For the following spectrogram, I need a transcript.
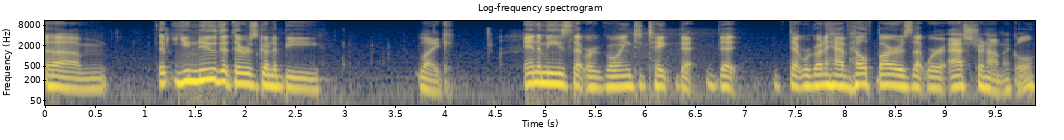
um you knew that there was going to be like enemies that were going to take that that that were going to have health bars that were astronomical.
